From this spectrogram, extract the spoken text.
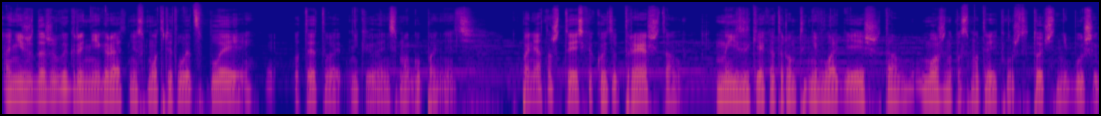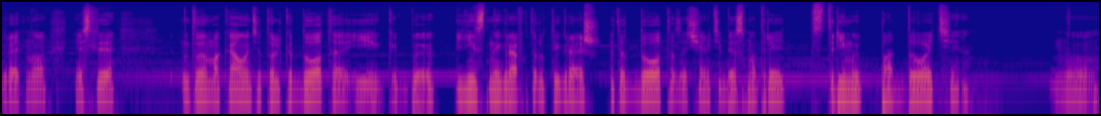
Они же даже в игры не играют, не смотрят летсплеи. Вот этого никогда не смогу понять. Понятно, что есть какой-то трэш там на языке, которым ты не владеешь. Там можно посмотреть, потому что ты точно не будешь играть. Но если на твоем аккаунте только Dota, и как бы единственная игра, в которую ты играешь, это Dota, зачем тебе смотреть стримы по Доте? Ну,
